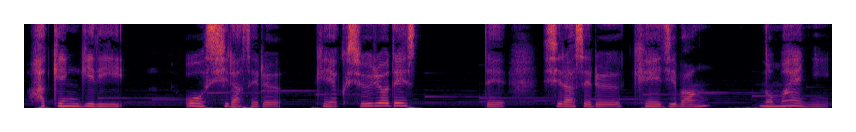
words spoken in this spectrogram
派遣切りを知らせる、契約終了ですって知らせる掲示板の前に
